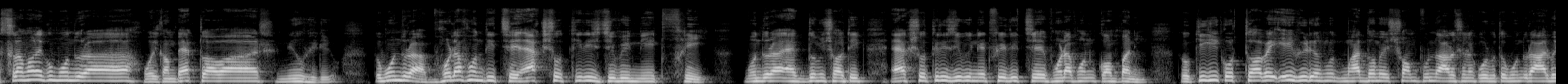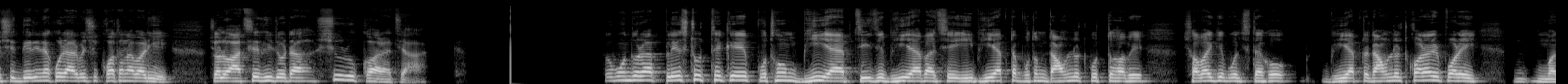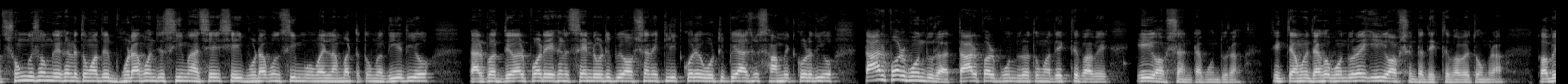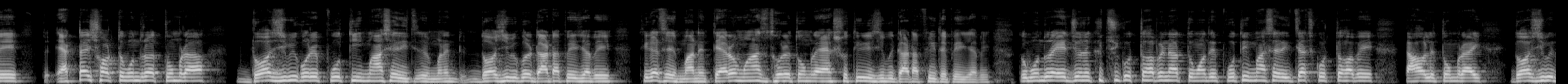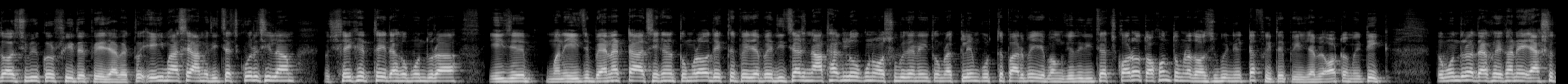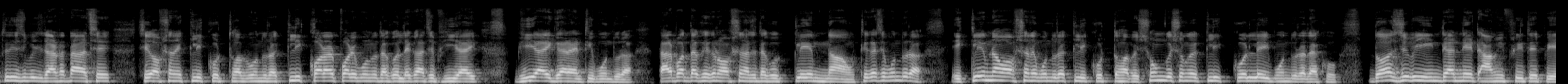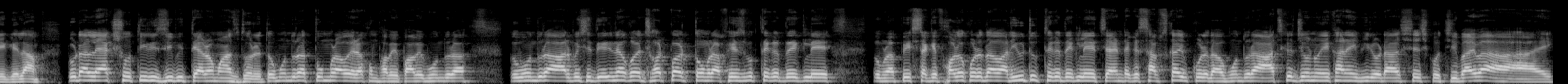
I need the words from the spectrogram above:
আসসালামু আলাইকুম বন্ধুরা welcome back to our new video তো বন্ধুরা ভোডাফোন দিচ্ছে একশো তিরিশ জিবি নেট ফ্রি বন্ধুরা, একদমই সঠিক, একশো তিরিশ জিবি নেট ফ্রি দিচ্ছে ভোডাফোন কোম্পানি তো কী কী করতে হবে এই ভিডিওর মাধ্যমে সম্পূর্ণ আলোচনা করব। তো বন্ধুরা, আর বেশি দেরি না করে, আর বেশি কথা না বাড়িয়ে চলো আজকের ভিডিওটা শুরু করা যাক। তো বন্ধুরা প্লে স্টোর থেকে প্রথম ভি অ্যাপ যে যে ভি অ্যাপ আছে, এই ভি অ্যাপটা প্রথম ডাউনলোড করতে হবে। সবাইকে বলছি, দেখো ভি অ্যাপটা ডাউনলোড করার পরেই সঙ্গে সঙ্গে এখানে তোমাদের ভোডাফোন যে সিম আছে, সেই ভোডাফোন সিম মোবাইল নাম্বারটা তোমরা দিয়ে দিও। তারপর দেওয়ার পরে এখানে সেন্ড ওটিপি অপশানে ক্লিক করে ওটিপি আসবে সাবমিট করে দিও। তারপর বন্ধুরা তারপর বন্ধুরা তোমরা দেখতে পাবে এই অপশানটা বন্ধুরা। ঠিক তেমন দেখো বন্ধুরা, এই অপশানটা দেখতে পাবে তোমরা। তবে একটাই শর্ত বন্ধুরা, তোমরা দশ জিবি করে প্রতি মাসে মানে দশ জিবি করে ডাটা পেয়ে যাবে, ঠিক আছে? মানে তেরো মাস ধরে তোমরা একশো তিরিশ জিবি ডাটা ফ্রিতে পেয়ে যাবে। তো বন্ধুরা, এর জন্য কিছুই করতে হবে না। তোমাদের প্রতি মাসে রিচার্জ করতে হবে। তাহলে তোমরাই দশ জিবি দশ জিবি করে ফ্রিতে পেয়ে যাবে। তো এই মাসে আমি রিচার্জ করেছিলাম। তো সেই ক্ষেত্রেই দেখো বন্ধুরা, এই যে মানে এই যে ব্যানারটা আছে এখানে তোমরাও দেখতে পেয়ে যাবে। রিচার্জ না থাকলেও কোনো অসুবিধা নেই, তোমরা ক্লেম করতে পারবে এবং যদি রিচার্জ করো, তখন তোমরা দশ জিবি নেটটা ফ্রিতে পেয়ে যাবে অটোমেটিক তো বন্ধুরা দেখো এখানে একশো তিরিশ জিবি ডাটাটা আছে, সেই অপশানে ক্লিক করতে হবে বন্ধুরা। ক্লিক করার পরে বন্ধু দেখো লেখা আছে ভিআই ভিআই গ্যারান্টি বন্ধুরা। তারপর দেখো এখানে অপশান আছে দেখো ক্লেম নাও ঠিক আছে বন্ধুরা? এই ক্লেম নাও অপশানে বন্ধুরা ক্লিক করতে হবে। সঙ্গে সঙ্গে ক্লিক করলেই বন্ধুরা দেখো, দশ জিবি ইন্টারনেট আমি ফ্রিতে পেয়ে গেলাম। টোটাল একশো তিরিশ জিবি তেরো মাস ধরে। তো বন্ধুরা তোমরাও এরকমভাবে পাবে বন্ধুরা। তো বন্ধুরা আর বেশি দেরি না করে ঝটপট তোমরা ফেসবুক থেকে দেখলে তোমরা পেজটাকে ফলো করে দাও, আর ইউটিউব থেকে দেখলে চ্যানেলটাকে সাবস্ক্রাইব করে দাও। বন্ধুরা, আজকের জন্য এখানে ভিডিওটা শেষ করছি। Bye bye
